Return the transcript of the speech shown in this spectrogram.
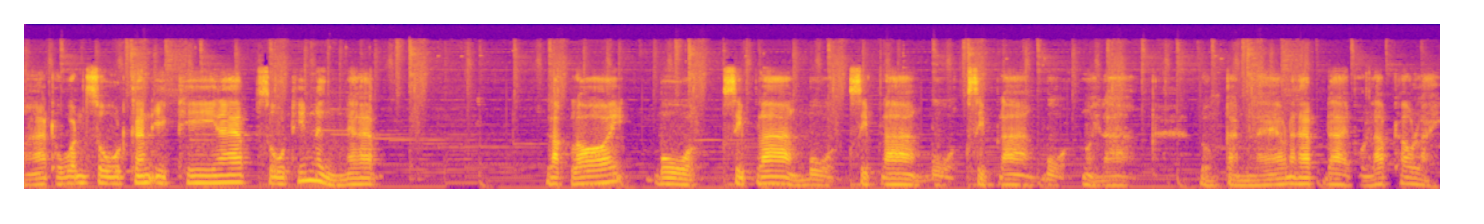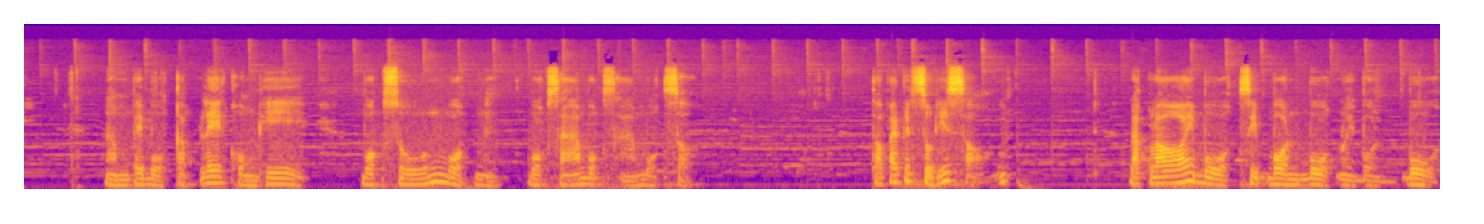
มาทวนสูตรกันอีกทีนะครับ สูตรที่ 1 นะครับ หลักร้อยบวก 10 ล่างบวก 10 ล่างบวก 10 ล่างบวกหน่วยล่างรวมกันแล้วนะครับ ได้ผลลัพธ์เท่าไหร่นำไปบวกกับเลขคงที่ บวก 0 บวก 1 บวก 3 บวก 3 บวก 2 ต่อไปเป็นสูตรที่ 2 หลักร้อยบวก 10 บน บวกหน่วยบน บวก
